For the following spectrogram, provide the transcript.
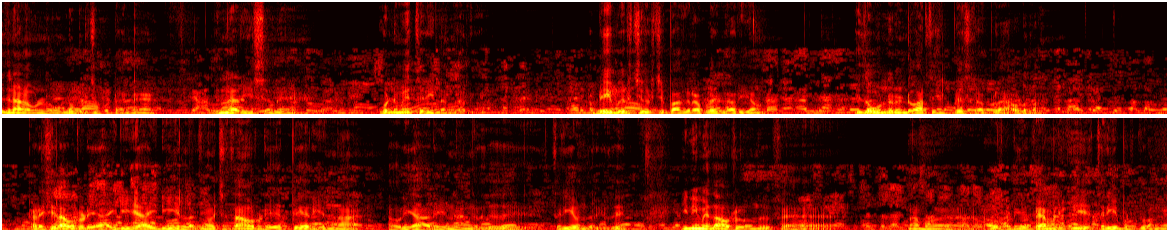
எதனால் உள்ள உள்ளே பிடிச்சி போட்டாங்க? என்ன ரீசனு? ஒன்றுமே தெரியல எல்லாருக்கும் அப்படியே வெறிச்சு வெறிச்சு பார்க்குறாப்புல எல்லாரையும். ஏதோ ஒன்று ரெண்டு வார்த்தைகள் பேசுகிறாப்புல அவ்வளோதான் கடைசியில் அவருடைய ஐடி ஐடி எல்லாத்தையும் வச்சு தான் அவருடைய பேர் என்ன அவர் யார் என்னங்கிறது தெரிய வந்திருக்குது. இனிமேல் தான் அவர்கள் வந்து நாம் அவர்களுடைய ஃபேமிலிக்கு தெரியப்படுத்துவாங்க.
